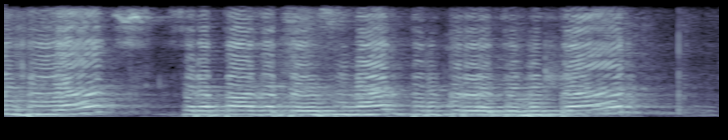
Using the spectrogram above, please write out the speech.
பாடல் சிறப்பாக பேசினார் திருக்குறளை தொகுத்தார்.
